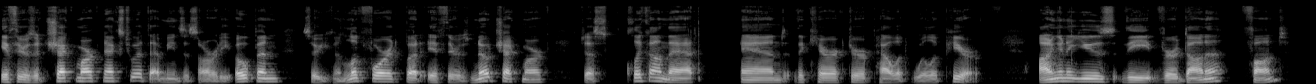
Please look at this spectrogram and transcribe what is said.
If there's a check mark next to it, that means it's already open, so you can look for it. But if there's no check mark, just click on that and the character palette will appear. I'm going to use the Verdana font.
